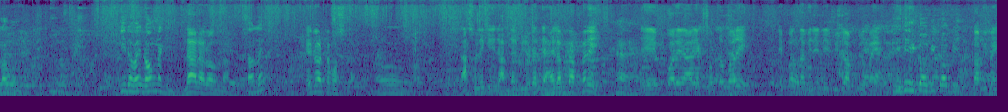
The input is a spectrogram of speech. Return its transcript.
লবণ। কিটা ভাই রং নাকি? না না রং না। তাহলে? এটাও একটা মশলা। ও। আসলে কি রান্নার ভিডিওটা দেখাইলাম না আপনারে? হ্যাঁ হ্যাঁ। এরপরে আর এক সপ্তাহ পরে এই পদ্মা বিরিয়ানির ভিডিও আপনিও পাই যাবেন। কপি কপি কপি পাই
